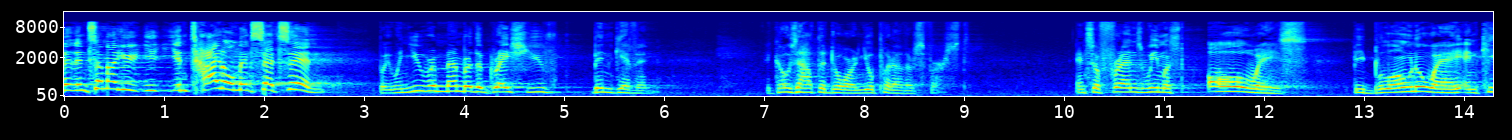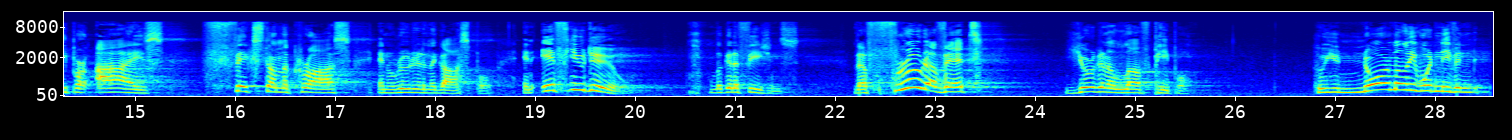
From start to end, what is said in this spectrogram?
then, then somehow you, you, entitlement sets in. But when you remember the grace you've been given, it goes out the door and you'll put others first. And so, friends, we must always be blown away and keep our eyes fixed on the cross and rooted in the gospel. And if you do, Look at Ephesians. The fruit of it, you're going to love people who you normally wouldn't even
